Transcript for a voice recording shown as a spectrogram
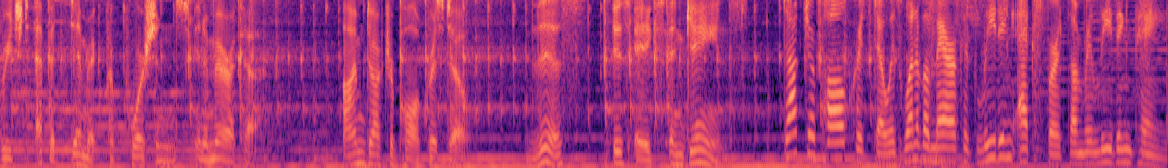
reached epidemic proportions in America. I'm Dr. Paul Christo. This is Aches and Gains. Dr. Paul Christo is one of America's leading experts on relieving pain.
